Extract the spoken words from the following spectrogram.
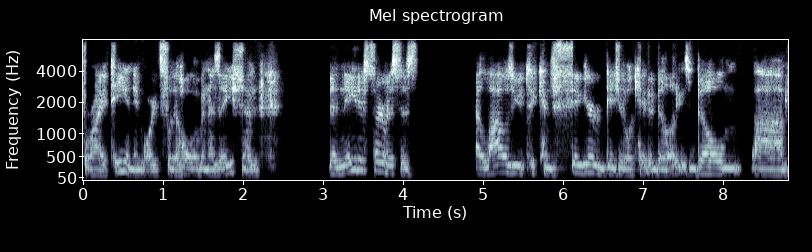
for IT anymore, it's for the whole organization. The native services allows you to configure digital capabilities, build um,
